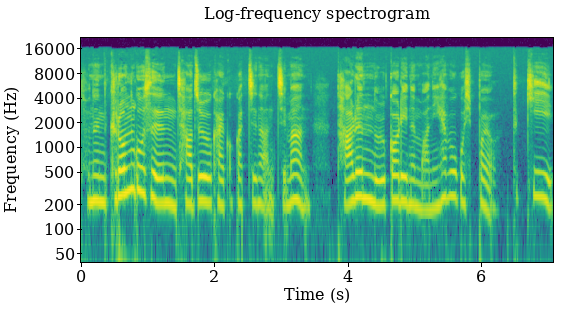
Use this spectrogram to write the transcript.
저는 그런 곳은 자주 갈 것 같지는 않지만 다른 놀거리는 많이 해보고 싶어요. 특히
